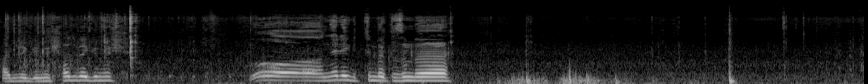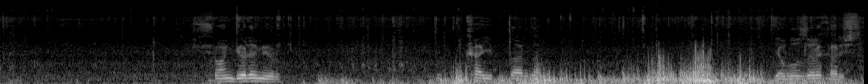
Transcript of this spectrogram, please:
Hadi be gümüş, hadi be gümüş. Oo, nereye gittin be kızım be? Şu an göremiyorum. Kayıplardan. Yabozlara karıştı.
